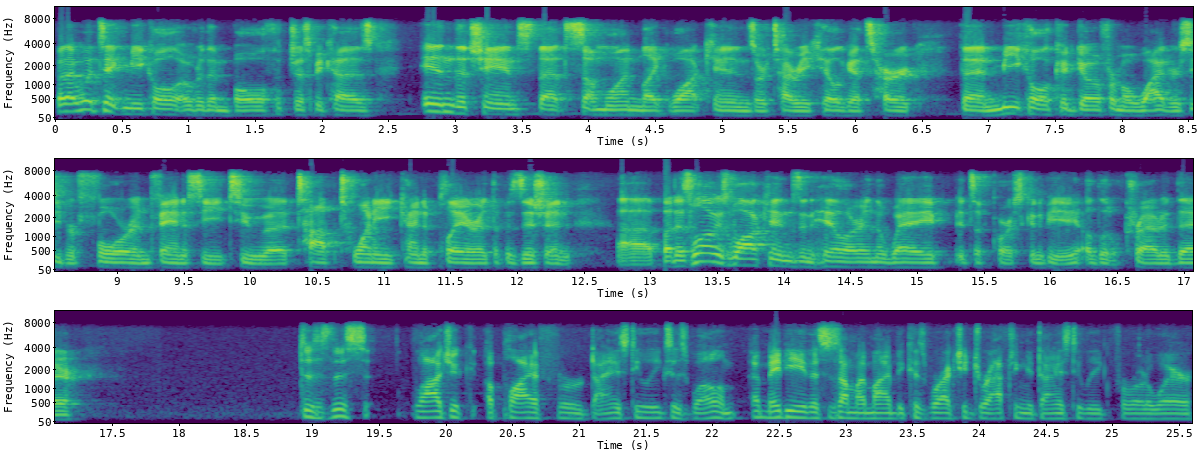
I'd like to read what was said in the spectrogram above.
But I would take Mecole over them both just because, in the chance that someone like Watkins or Tyreek Hill gets hurt, then Mecole could go from a wide receiver four in fantasy to a top 20 kind of player at the position uh, but as long as Watkins and Hill are in the way, it's of course going to be a little crowded there. Does this logic apply for dynasty leagues as well? Um, maybe this is on my mind because we're actually drafting a dynasty league for RotoWire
